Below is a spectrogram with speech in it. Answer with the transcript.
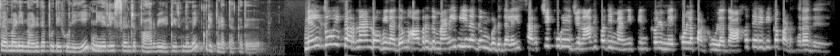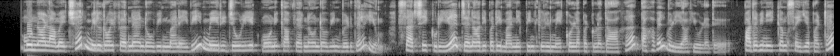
செம்மணி மனித புதைகுழியை நேரில் சென்று பார்வையிட்டிருந்தமை குறிப்பிடத்தக்கது. மெல்டோய் பெர்னாண்டோவினதும் அவரது மனைவியினதும் விடுதலை சர்ச்சைக்குரிய ஜனாதிபதி மன்னிப்பின் கீழ் மேற்கொள்ளப்பட்டுள்ளதாக தெரிவிக்கப்படுகிறது. முன்னாள் அமைச்சர் மில்ரோய் பெர்னாண்டோவின் மனைவி மேரி ஜூலியட் மோனிகா பெர்னாண்டோவின் விடுதலையும் சர்ச்சைக்குரிய ஜனாதிபதி மன்னிப்பின் கீழ் மேற்கொள்ளப்பட்டுள்ளதாக தகவல் வெளியாகியுள்ளது. பதவி நீக்கம் செய்யப்பட்ட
